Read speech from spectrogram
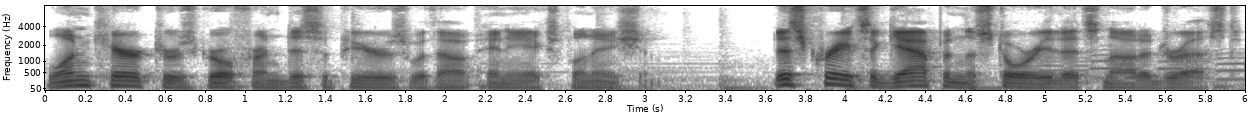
one character's girlfriend disappears without any explanation. This creates a gap in the story that's not addressed.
